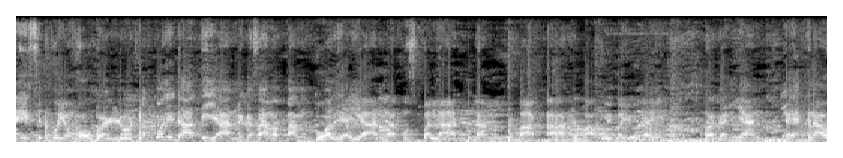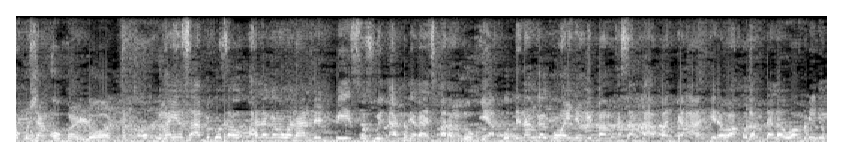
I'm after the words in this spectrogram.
Naisip ko yung overload. Actually dati yan, may kasama pang tuwalya yan, tapos balat ng baka o baboy ba yun ay mga ganyan. Kaya tinawag ko siyang overload. Ngayon sabi ko sa halagang 100 pesos with anti rice, parang lugi ako. Tinanggal ko ngayon yung ibang kasangkapan dyan. Ginawa ko lang dalawang menu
